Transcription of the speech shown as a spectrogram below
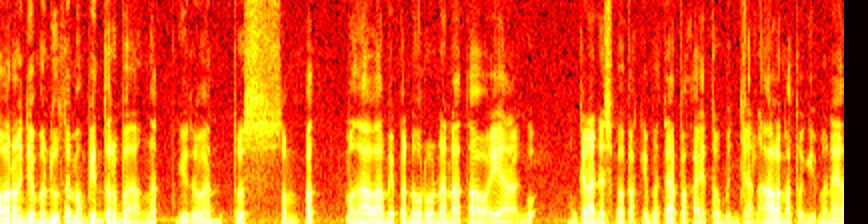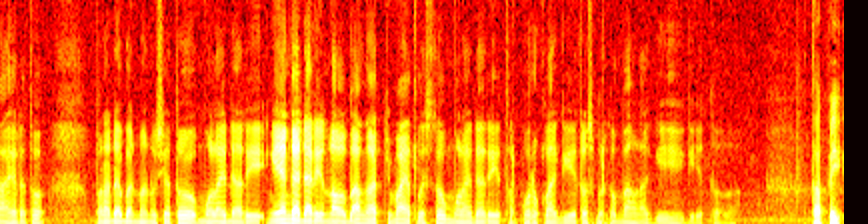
orang zaman dulu tuh emang pinter banget gitu kan. Terus sempat mengalami penurunan atau ya gua mungkin ada sebab akibatnya apakah itu bencana alam atau gimana yang akhirnya tuh peradaban manusia tuh mulai dari ya nggak dari nol banget cuma at least tuh mulai dari terpuruk lagi terus berkembang lagi gitu loh Tapi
